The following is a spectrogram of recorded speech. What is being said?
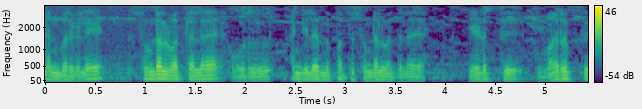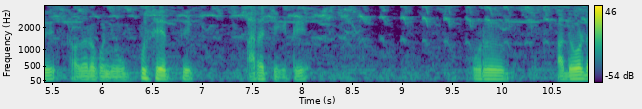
நண்பர்களே சுண்டல் வத்தலை ஒரு அஞ்சுலேருந்து பத்து சுண்டல் வத்தலை எடுத்து வறுத்து அதோட கொஞ்சம் உப்பு சேர்த்து அரைச்சிக்கிட்டு ஒரு அதோட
